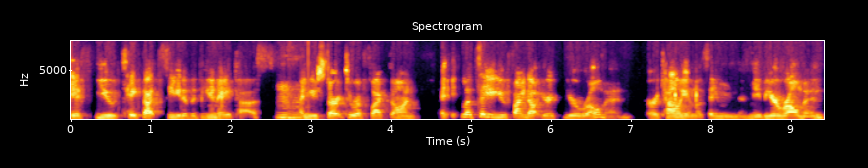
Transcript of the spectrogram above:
if you take that seed of the DNA test mm-hmm. and you start to reflect on, let's say you find out you're you're Roman or Italian, let's say maybe you're Roman,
